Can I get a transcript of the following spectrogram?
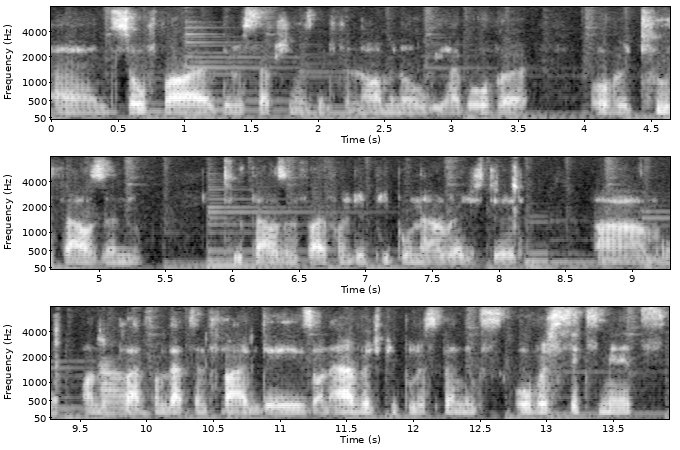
and so far the reception has been phenomenal. We have over over 2,000 2,500 people now registered um, on the platform. That's in five days. On average, people are spending over six minutes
